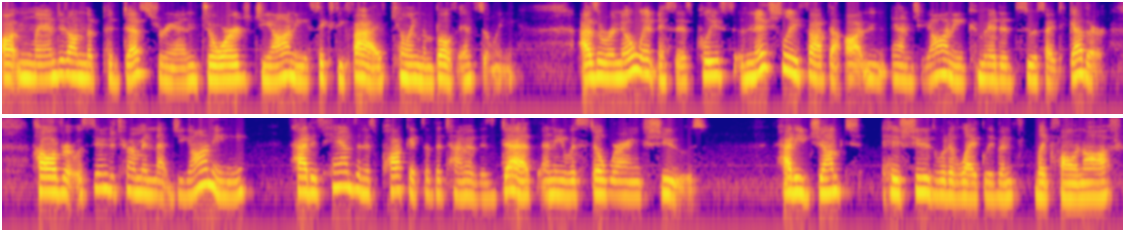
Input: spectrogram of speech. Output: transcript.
Otton landed on the pedestrian, George Gianni, 65, killing them both instantly. As there were no witnesses, police initially thought that Otton and Gianni committed suicide together. However, it was soon determined that Gianni had his hands in his pockets at the time of his death and he was still wearing shoes. Had he jumped, his shoes would have likely been like fallen off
